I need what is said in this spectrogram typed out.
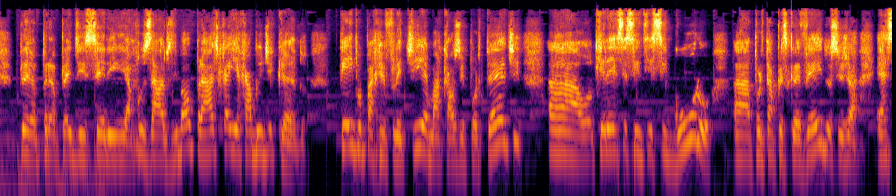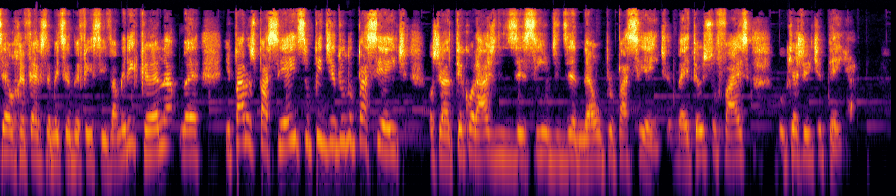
de serem acusados de malprática e acabam indicando tempo para refletir é uma causa importante, uh, querer se sentir seguro uh, por estar tá prescrevendo, ou seja, esse é o reflexo da medicina defensiva americana, né? e para os pacientes, o pedido do paciente, ou seja, ter coragem de dizer sim ou de dizer não para o paciente. Né? Então, isso faz o que a gente tenha.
